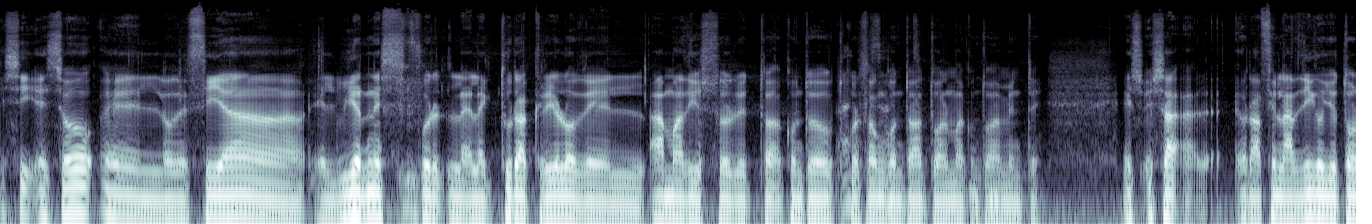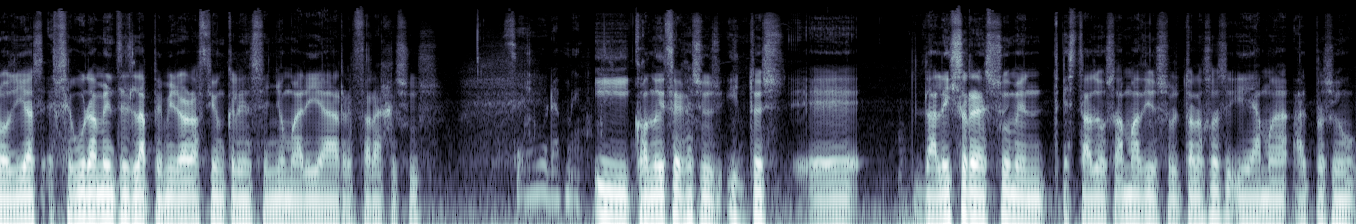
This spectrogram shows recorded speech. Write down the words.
Sí, eso eh, lo decía el viernes, fue la lectura, creo, lo del ama a Dios sobre con todo tu corazón, con toda tu alma, con toda mente. esa oración la digo yo todos los días, seguramente es la primera oración que le enseñó María a rezar a Jesús. Seguramente. Y cuando dice Jesús, entonces eh, la ley se resume en estas dos, ama a Dios sobre todas las cosas y ama al próximo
